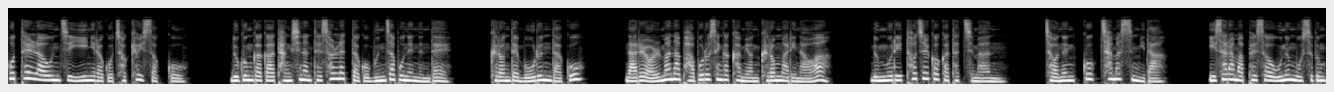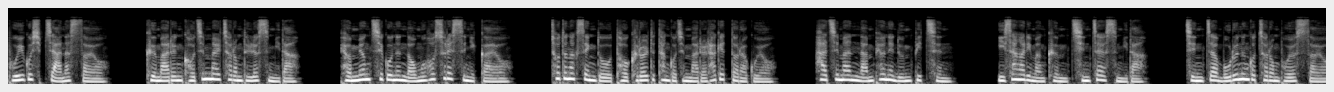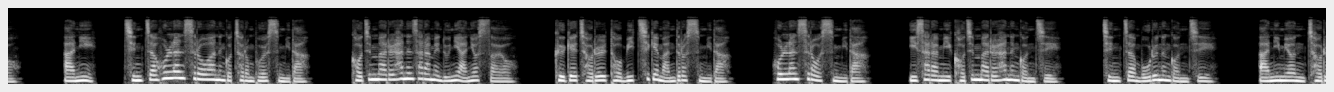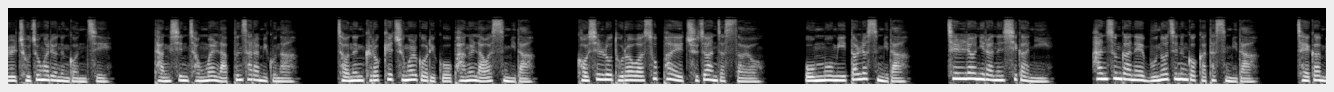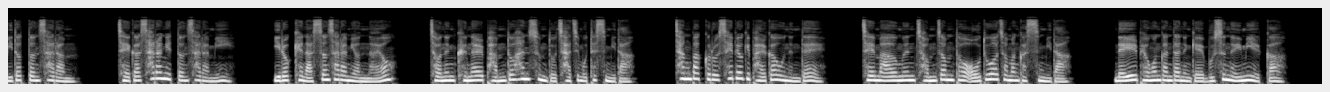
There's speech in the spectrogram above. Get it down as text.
호텔 라운지 2인이라고 적혀 있었고, 누군가가 당신한테 설렜다고 문자 보냈는데, 그런데 모른다고? 나를 얼마나 바보로 생각하면 그런 말이 나와? 눈물이 터질 것 같았지만, 저는 꾹 참았습니다. 이 사람 앞에서 우는 모습은 보이고 싶지 않았어요. 그 말은 거짓말처럼 들렸습니다. 변명치고는 너무 허술했으니까요. 초등학생도 더 그럴듯한 거짓말을 하겠더라고요. 하지만 남편의 눈빛은 이상하리만큼 진짜였습니다. 진짜 모르는 것처럼 보였어요. 아니, 진짜 혼란스러워하는 것처럼 보였습니다. 거짓말을 하는 사람의 눈이 아니었어요. 그게 저를 더 미치게 만들었습니다. 혼란스러웠습니다. 이 사람이 거짓말을 하는 건지, 진짜 모르는 건지, 아니면 저를 조종하려는 건지, 당신 정말 나쁜 사람이구나. 저는 그렇게 중얼거리고 방을 나왔습니다. 거실로 돌아와 소파에 주저앉았어요. 온몸이 떨렸습니다. 7년이라는 시간이 한순간에 무너지는 것 같았습니다. 제가 믿었던 사람, 제가 사랑했던 사람이 이렇게 낯선 사람이었나요? 저는 그날 밤도 한숨도 자지 못했습니다. 창밖으로 새벽이 밝아오는데 제 마음은 점점 더 어두워져만 갔습니다. 내일 병원 간다는 게 무슨 의미일까?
